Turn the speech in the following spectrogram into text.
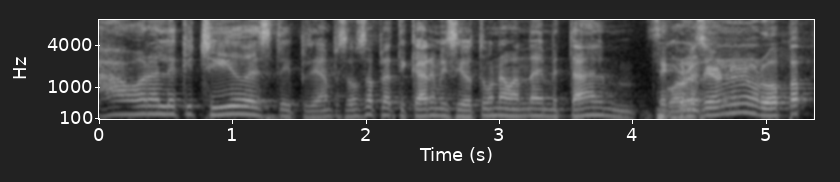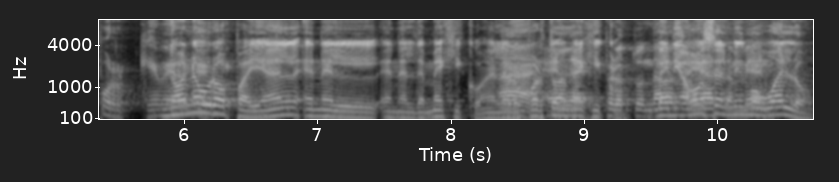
Ah, órale, qué chido. Este, Y pues ya empezamos a platicar. Y me dice, yo tengo una banda de metal. ¿Se Corre- conocieron en Europa? ¿Por qué, no en Europa, ya en, en el, en el de México, en el Ah, aeropuerto en de la- México. Pero tú andabas Veníamos el mismo vuelo.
